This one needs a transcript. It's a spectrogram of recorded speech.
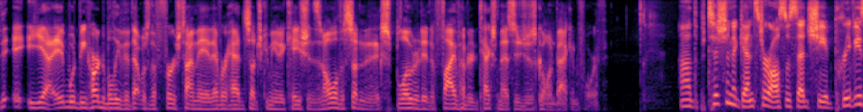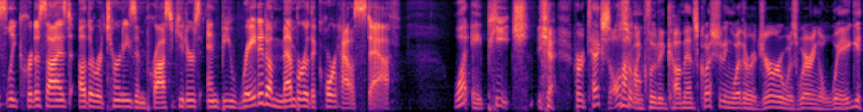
it- yeah, it would be hard to believe that that was the first time they had ever had such communications, and all of a sudden it exploded into 500 text messages going back and forth. Uh, the petition against her also said she had previously criticized other attorneys and prosecutors and berated a member of the courthouse staff. What a peach. Yeah, her text also included comments questioning whether a juror was wearing a wig,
